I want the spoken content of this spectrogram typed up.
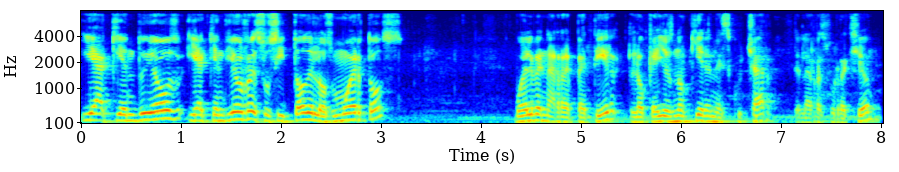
y a quien Dios y a quien Dios resucitó de los muertos. Vuelven a repetir lo que ellos no quieren escuchar de la resurrección,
